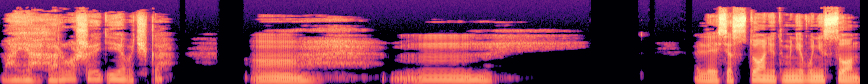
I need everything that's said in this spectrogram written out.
Моя хорошая девочка. Леся стонет мне в унисон,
